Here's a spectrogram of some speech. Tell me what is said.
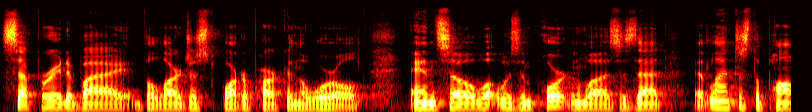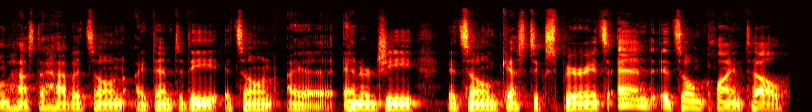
separated by the largest water park in the world. And so what was important was is that Atlantis the Palm has to have its own identity, its own uh, energy, its own guest experience, and its own clientele.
